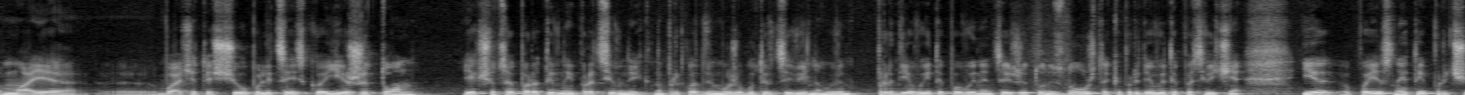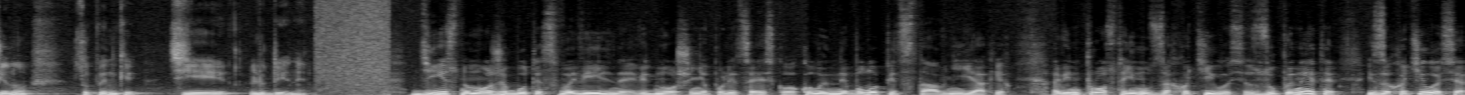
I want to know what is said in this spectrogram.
має е, бачити, що у поліцейського є жетон. Якщо це оперативний працівник, наприклад, він може бути в цивільному, він пред'явити повинен цей жетон і знову ж таки пред'явити посвідчення і пояснити причину зупинки цієї людини. Дійсно може бути свавільне відношення поліцейського, коли не було підстав ніяких, а він просто йому захотілося зупинити і захотілося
